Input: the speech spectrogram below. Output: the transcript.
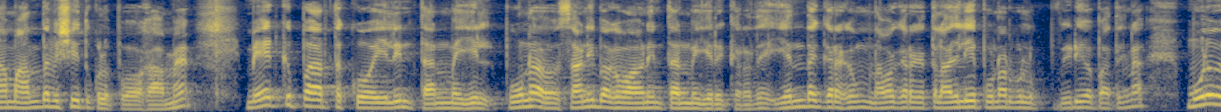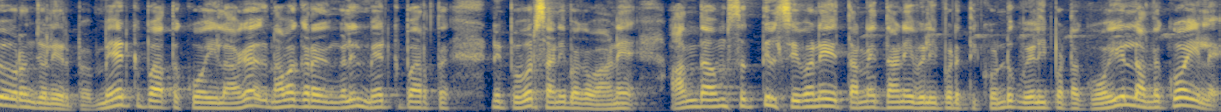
நம்ம அந்த விஷயத்துக்குள்ளே போகாமல் மேற்கு பார்த்த கோயிலின் தன்மையில் புன சனி பகவானின் தன்மை இருக்கிறது. எந்த கிரகம் நவகிரகத்தில் அதுலேயே புனர்வு வீடியோ பார்த்தீங்கன்னா முழு விவரம் சொல்லியிருப்பேன். மேற்கு பார்த்த கோயிலாக நவகிரகங்களில் மேற்கு பார்த்த நிற்பவர் சனி பகவானே. அந்த அம்சத்தில் சிவனே தன்னைத்தானே வெளிப்படுத்தி கொண்டு வெளிப்பட்ட கோயில் அந்த கோயிலே.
